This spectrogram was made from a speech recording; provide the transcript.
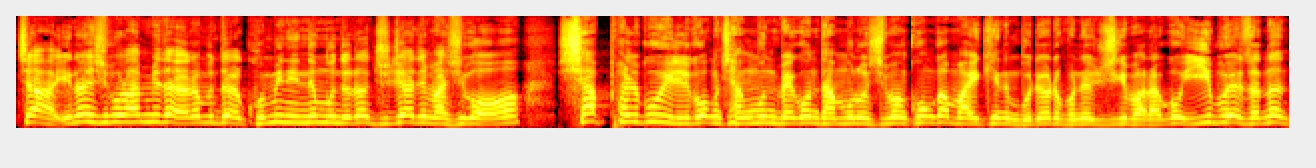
자, 이런 식으로 합니다. 여러분들 고민 있는 분들은 주저하지 마시고 샵8910 장문 100원 단문 50원 콩과 마이케이는 무료로 보내주시기 바라고 2부에서는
